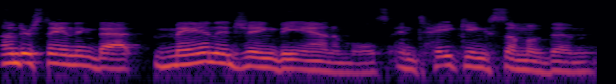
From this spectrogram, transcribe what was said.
understanding that managing the animals and taking some of them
